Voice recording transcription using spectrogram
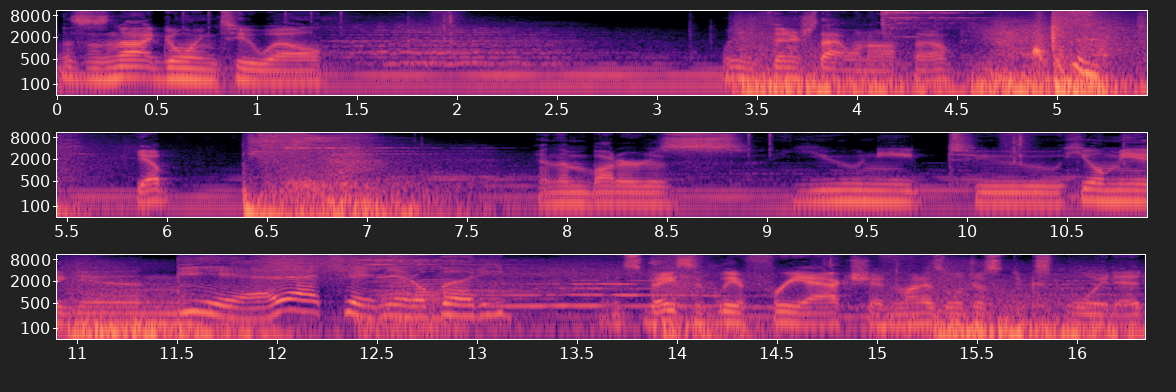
This is not going too well. We can finish that one off though. Yep. And then Butters, you need to heal me again. Yeah, that's it, little buddy. It's basically a free action. Might as well just exploit it.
